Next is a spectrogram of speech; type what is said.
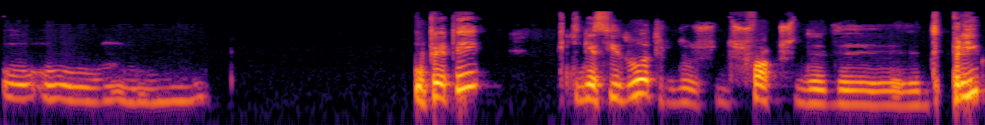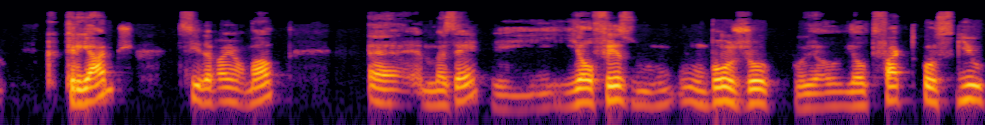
o, o, o PP, que tinha sido outro dos, dos focos de, de, de perigo que criámos, decida bem ou mal, uh, mas é, e, ele fez um, um, bom jogo. Ele, ele de facto conseguiu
